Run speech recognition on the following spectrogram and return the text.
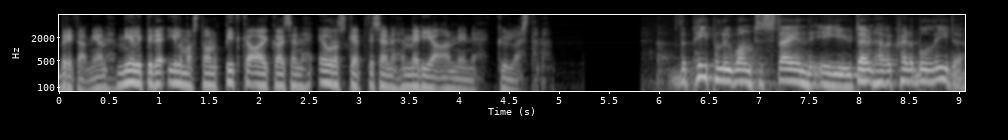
Britannian mielipideilmasto on pitkäaikaisen euroskeptisen media-annin kyllästämä. the people who want to stay in the EU don't have a credible leader.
